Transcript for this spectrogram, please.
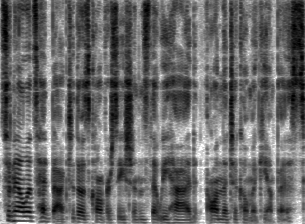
So now let's head back to those conversations that we had on the Tacoma campus.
